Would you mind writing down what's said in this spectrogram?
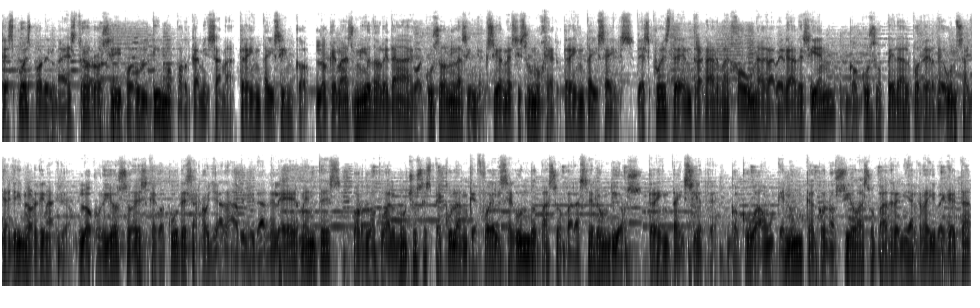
después por el maestro Rossi y por último por Kamisama. 35. Lo que más miedo le da a Goku son las inyecciones y su mujer. 36. Después de entrenar bajo una gravedad de 100, Goku supera el poder de un Saiyajin ordinario. Lo curioso es que Goku desarrolla la habilidad de leer mentes, por lo cual muchos especulan que fue el segundo paso para ser un dios. 37. Goku aunque nunca conoció a su padre ni al rey Vegeta,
